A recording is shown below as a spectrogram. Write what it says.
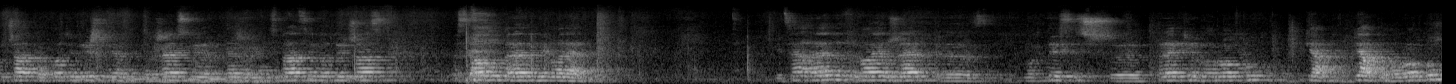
спочатку, потім рішенням Державської держадміністрації на той час став переданий в оренду. І ця оренда триває вже е, з 2003 року, 2005 року.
